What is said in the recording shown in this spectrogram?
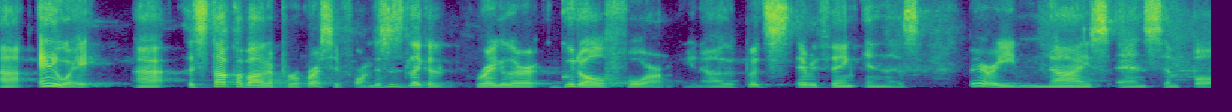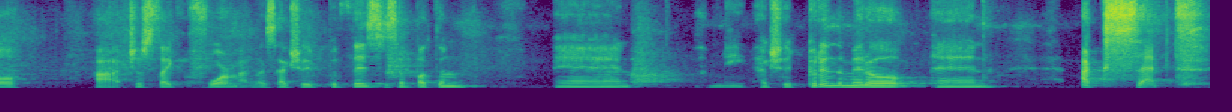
Uh, anyway, uh, let's talk about a progressive form. This is like a regular, good old form, you know, that puts everything in this very nice and simple, uh, just like format. Let's actually put this as a button and let me actually put in the middle and accept,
